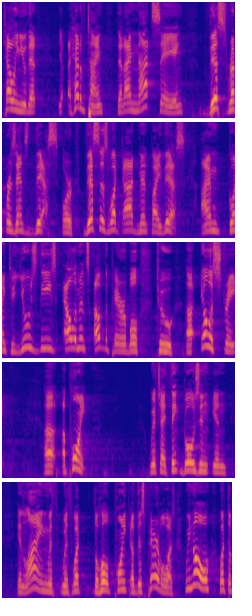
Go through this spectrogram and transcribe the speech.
telling you that ahead of time that I'm not saying this represents this or this is what God meant by this. I'm going to use these elements of the parable to uh, illustrate uh, a point, which I think goes in, in, in line with, with what the whole point of this parable was. We know what the,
